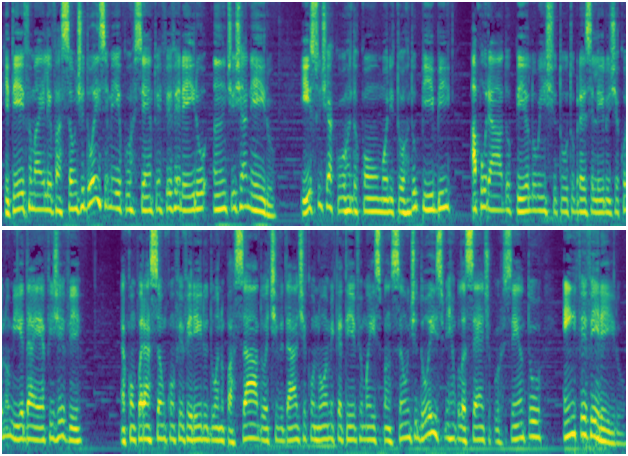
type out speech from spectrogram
que teve uma elevação de 2,5% em fevereiro ante janeiro. Isso de acordo com o monitor do PIB, apurado pelo Instituto Brasileiro de Economia da FGV. Na comparação com fevereiro do ano passado, a atividade econômica teve uma expansão de 2,7% em fevereiro.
